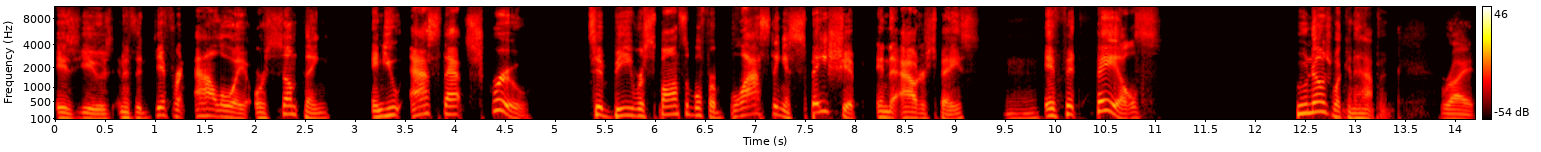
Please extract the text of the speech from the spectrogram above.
is used and it's a different alloy or something, and you ask that screw to be responsible for blasting a spaceship into outer space, mm-hmm. if it fails, who knows what can happen? Right.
